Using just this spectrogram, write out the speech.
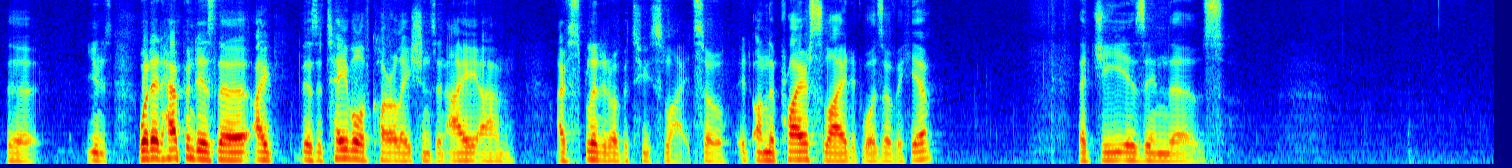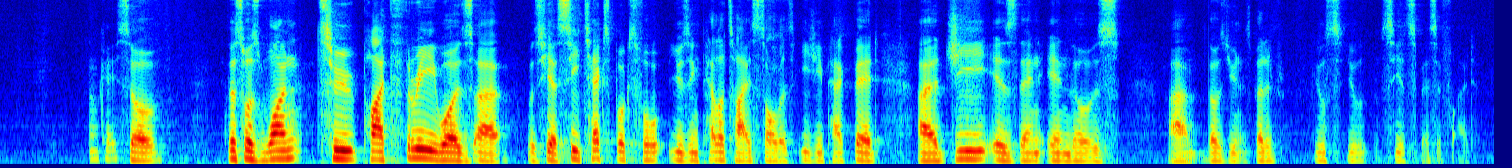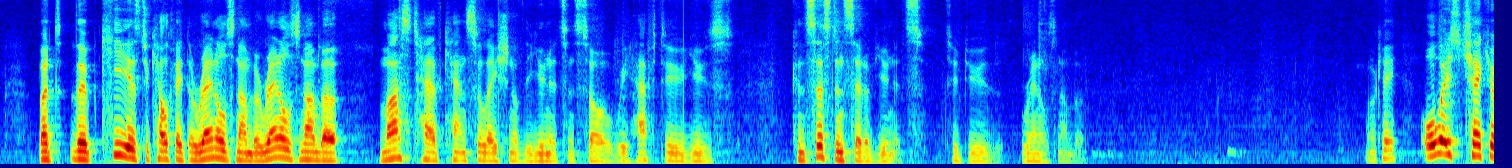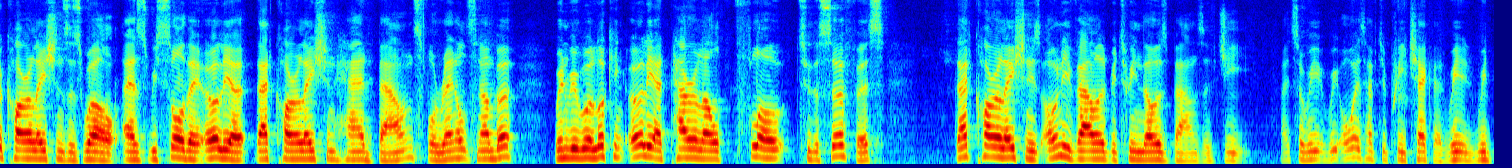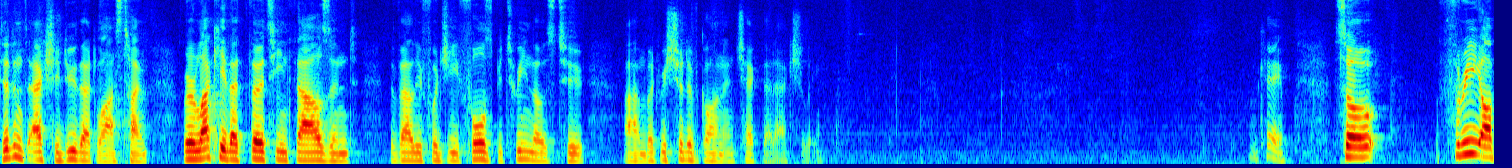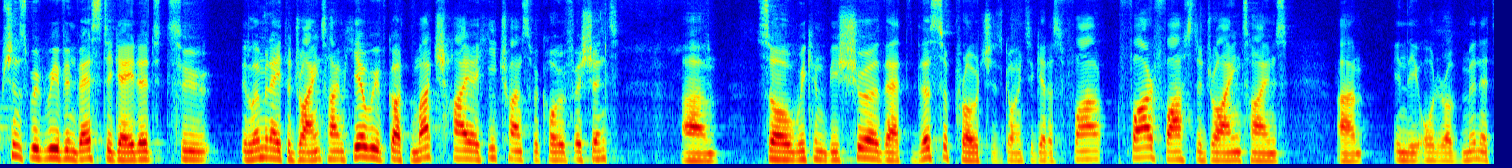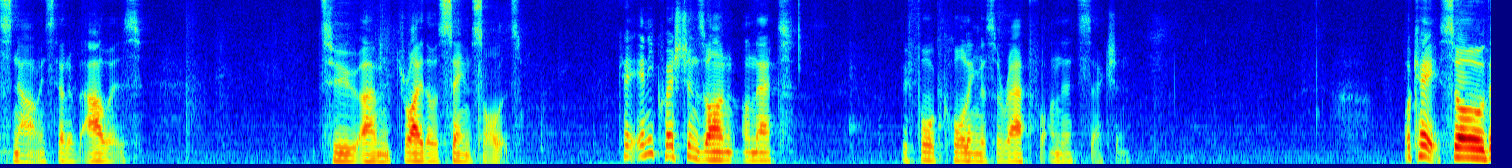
the units. What had happened is the, I, there's a table of correlations and I, um, I've split it over two slides. So it, on the prior slide, it was over here. That G is in those. Okay, so this was one, two, part three was, uh, was here. See textbooks for using pelletized solids, e.g. packed bed. Uh, G is then in those, um, those units, but it, you'll, you'll see it specified. But the key is to calculate the Reynolds number. Reynolds number must have cancellation of the units, and so we have to use consistent set of units to do Reynolds number. Okay, always check your correlations as well. As we saw there earlier, that correlation had bounds for Reynolds number. When we were looking earlier at parallel flow to the surface, that correlation is only valid between those bounds of G. Right? So we, we always have to pre-check that. We, we didn't actually do that last time. We're lucky that 13,000, the value for G, falls between those two, um, but we should have gone and checked that actually. Okay, so three options we've investigated to eliminate the drying time. Here we've got much higher heat transfer coefficient. Um, so we can be sure that this approach is going to get us far, far faster drying times um, in the order of minutes now instead of hours to um, dry those same solids. Okay, any questions on, on that before calling this a wrap on that section? Okay, so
